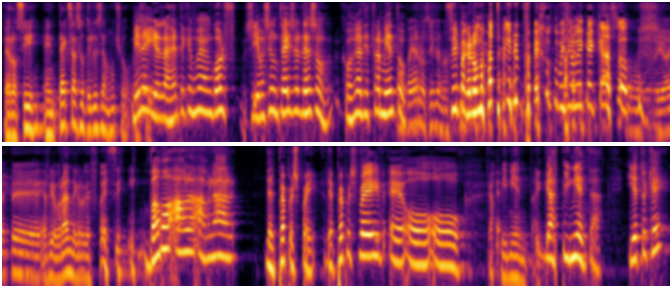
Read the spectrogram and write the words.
Pero sí, en Texas se utiliza mucho. Mire, y la gente que juega en golf, si llévense un taser de eso, cogen adiestramiento. perro, sí que no. Sí, para que no maten el pejo, como hicieron en aquel caso. Como ocurrió este en Río Grande, creo que fue, sí. Vamos ahora a hablar del pepper spray. Del pepper spray eh, o, o Gas pimienta. gas pimienta. ¿Y esto es qué?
